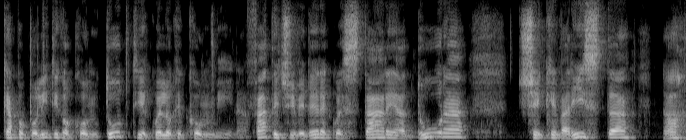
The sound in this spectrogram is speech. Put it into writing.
capo politico con tutti e quello che combina. Fateci vedere quest'area dura, cechevarista no?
